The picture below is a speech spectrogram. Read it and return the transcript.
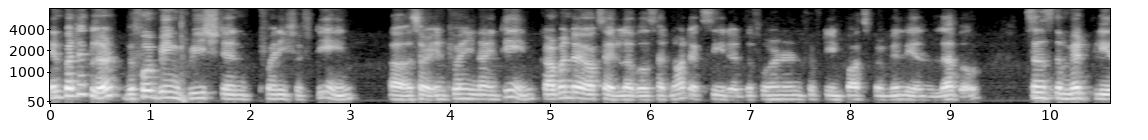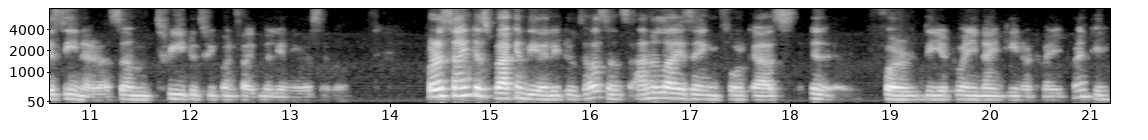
In particular, before being breached in 2015, uh, sorry, in 2019, carbon dioxide levels had not exceeded the 415 parts per million level since the mid-Pliocene era, some 3 to 3.5 million years ago. For a scientist back in the early 2000s, analyzing forecasts uh, for the year 2019 or 2020,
